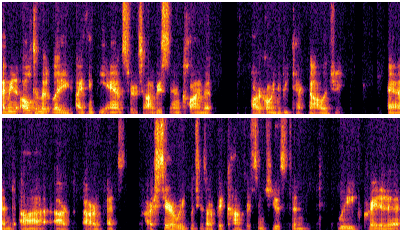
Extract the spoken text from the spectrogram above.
I mean, ultimately, I think the answers, obviously, on climate are going to be technology. And uh, our, our, at our CERAWeek, which is our big conference in Houston, we've created a,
